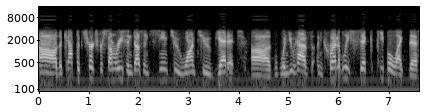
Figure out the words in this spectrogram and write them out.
uh, the Catholic Church, for some reason, doesn't seem to want to get it. Uh, when you have incredibly sick people like this,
